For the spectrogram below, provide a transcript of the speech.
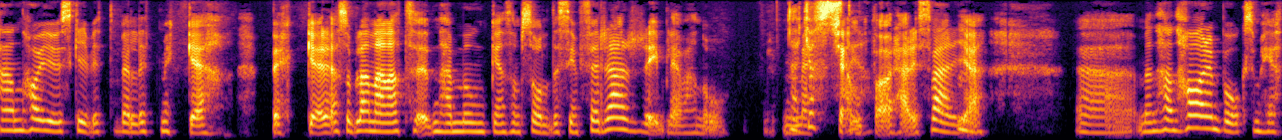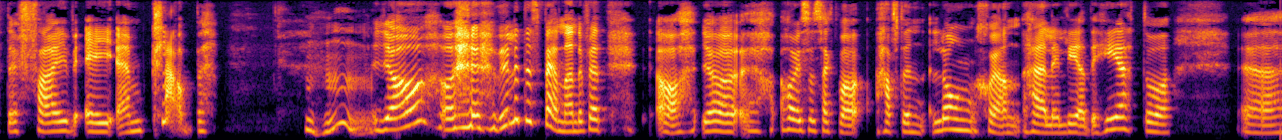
han har ju skrivit väldigt mycket böcker, alltså bland annat den här munken som sålde sin Ferrari blev han nog ja, mest känd för här i Sverige. Mm. Uh, men han har en bok som heter 5 AM Club. Mm -hmm. Ja, det är lite spännande för att ja, jag har ju som sagt var haft en lång skön härlig ledighet och Eh,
